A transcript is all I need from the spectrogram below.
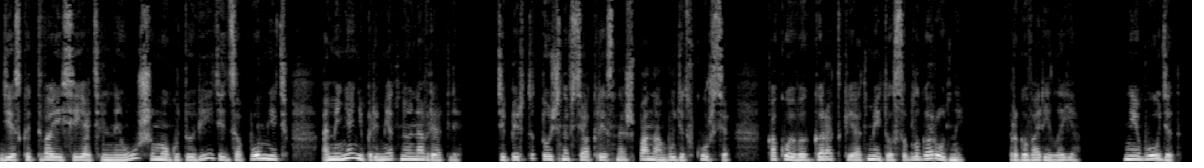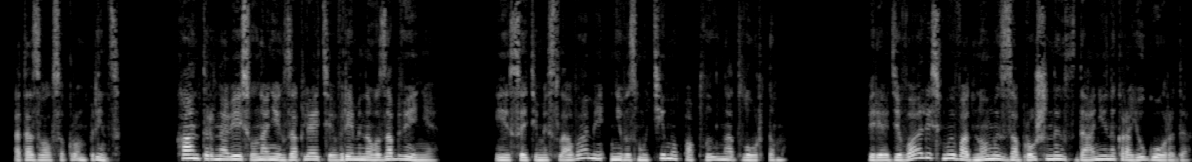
Дескать, твои сиятельные уши могут увидеть, запомнить, а меня неприметную навряд ли. Теперь-то точно вся окрестная шпана будет в курсе, какой в их городке отметился благородный, — проговорила я. «Не будет», — отозвался кронпринц. Хантер навесил на них заклятие временного забвения и с этими словами невозмутимо поплыл над лордом. Переодевались мы в одном из заброшенных зданий на краю города.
